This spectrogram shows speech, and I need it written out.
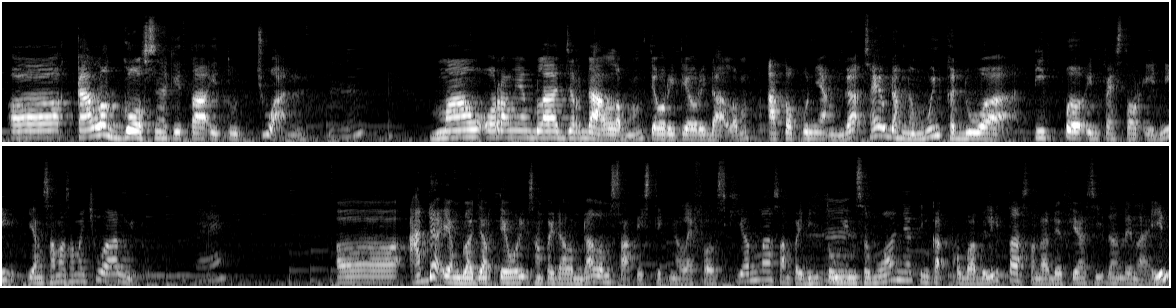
Eh, kalau goalsnya kita itu cuan, mau orang yang belajar dalam teori-teori dalam ataupun yang enggak saya udah nemuin kedua tipe investor ini yang sama-sama cuan gitu. Oke. Eh, ada yang belajar teori sampai dalam-dalam statistiknya level sekian lah sampai dihitungin semuanya tingkat probabilitas tanda deviasi dan lain-lain.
